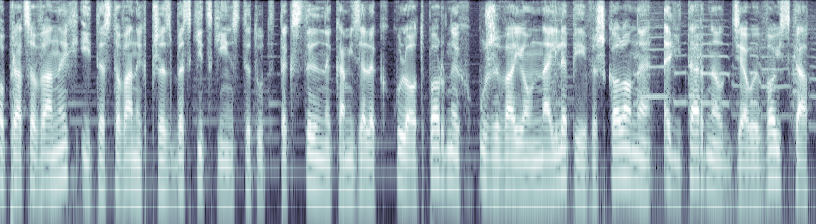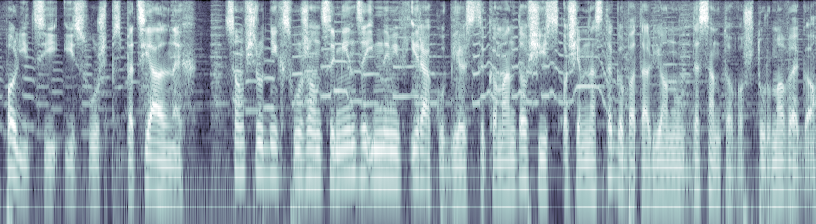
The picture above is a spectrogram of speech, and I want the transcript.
Opracowanych i testowanych przez Beskidzki Instytut Tekstylny kamizelek kuloodpornych używają najlepiej wyszkolone, elitarne oddziały wojska, policji i służb specjalnych. Są wśród nich służący m.in. w Iraku bielscy komandosi z 18 Batalionu Desantowo-Szturmowego.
